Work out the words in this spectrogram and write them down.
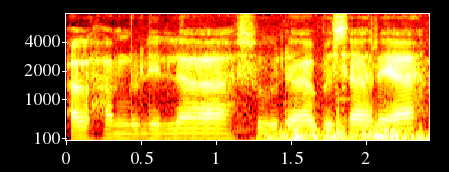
Alhamdulillah sudah besar ya.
